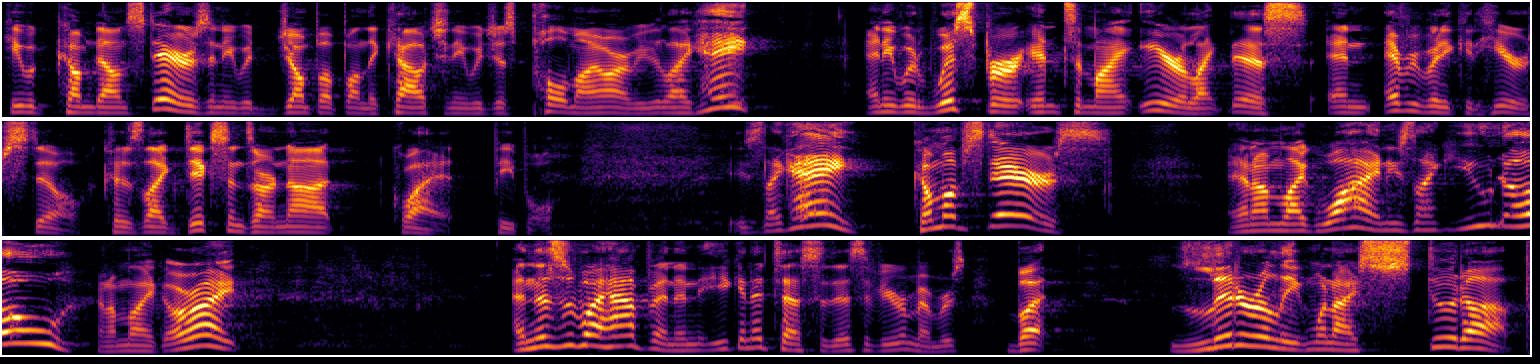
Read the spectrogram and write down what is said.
he would come downstairs and he would jump up on the couch and he would just pull my arm. He'd be like, "Hey!" And he would whisper into my ear like this, and everybody could hear still, because like Dixons are not quiet people. He's like, "Hey, come upstairs." And I'm like, why? And he's like, you know. And I'm like, all right. And this is what happened, and he can attest to this if he remembers. But literally, when I stood up,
